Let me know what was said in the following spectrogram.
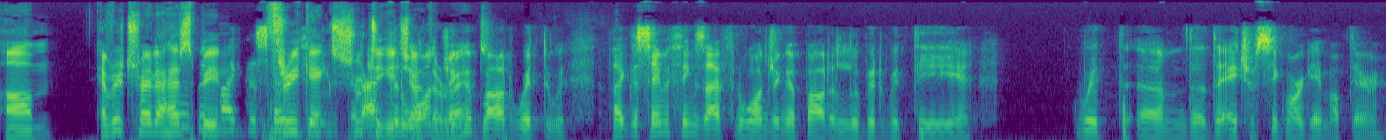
Um, every trailer has been like three gangs shooting each other, right? About with, with like the same things I've been wondering about a little bit with the with um, the the Age of Sigmar game up there.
